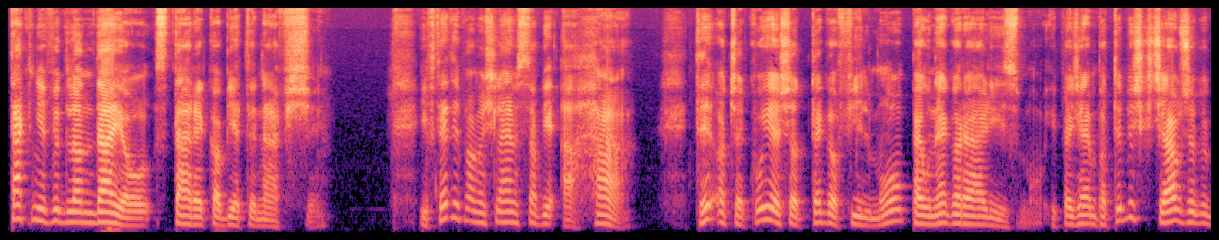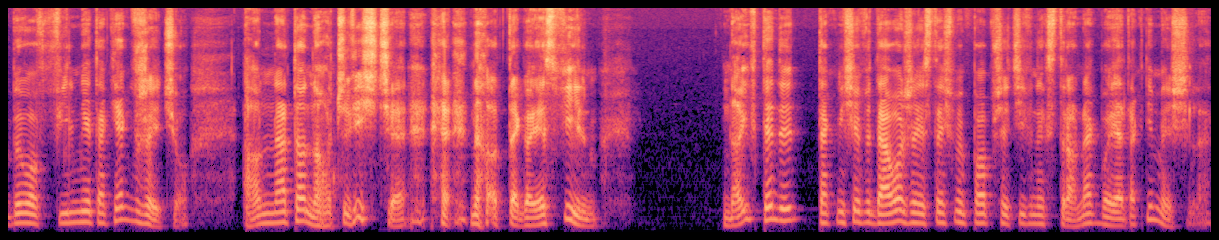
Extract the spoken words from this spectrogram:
tak nie wyglądają stare kobiety na wsi. I wtedy pomyślałem sobie, aha, ty oczekujesz od tego filmu pełnego realizmu. I powiedziałem, bo ty byś chciał, żeby było w filmie tak jak w życiu. A on na to, no oczywiście, no od tego jest film. No i wtedy tak mi się wydało, że jesteśmy po przeciwnych stronach, bo ja tak nie myślę.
